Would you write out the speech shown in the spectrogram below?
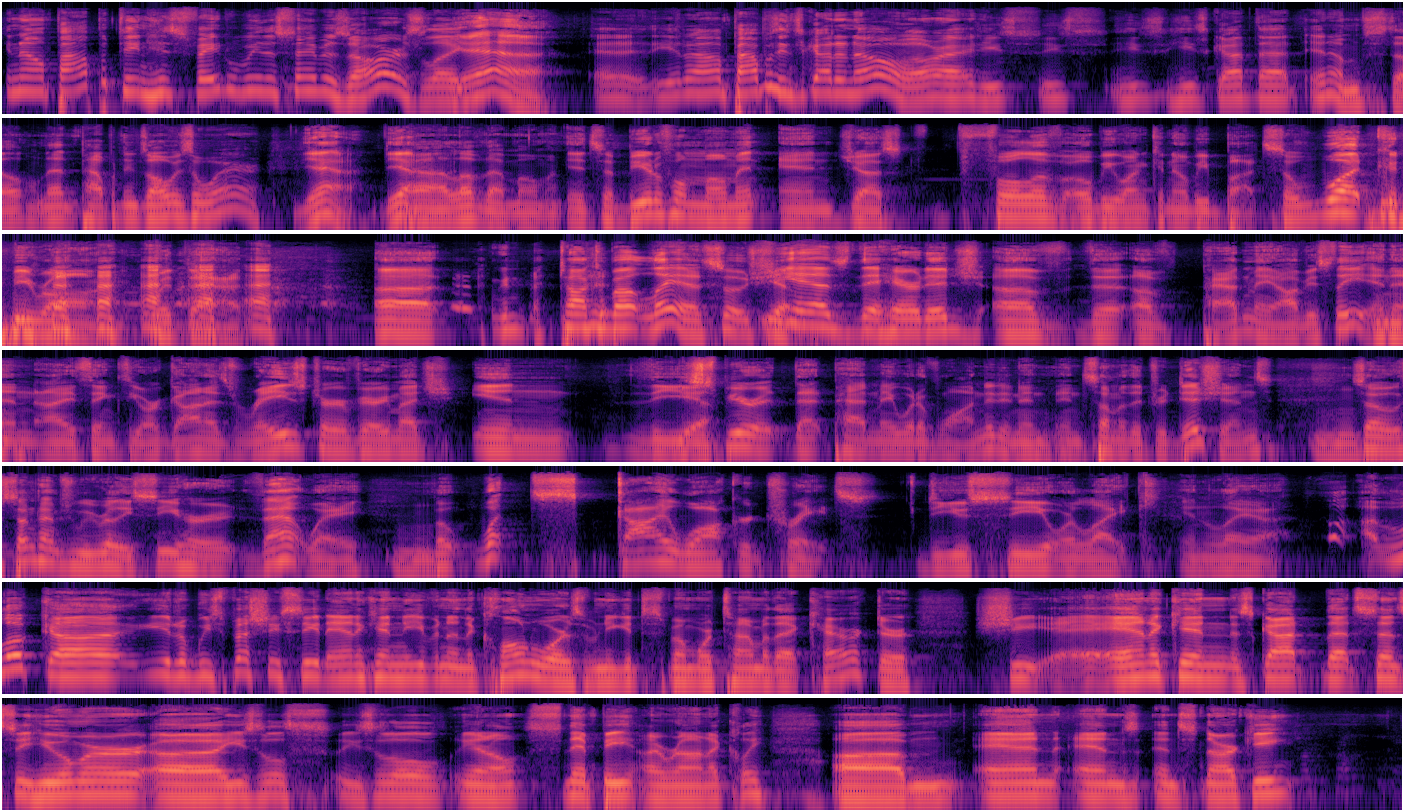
you know, Palpatine his fate will be the same as ours. Like, Yeah. uh, you know, Palpatine's got to know. All right, he's he's he's he's got that in him still. And then Palpatine's always aware. Yeah, yeah. I love that moment. It's a beautiful moment and just full of Obi Wan Kenobi butts. So what could be wrong with that? Uh, we're going to talk about Leia. So she Yeah. has the heritage of the of Padme, obviously, and then I think the Organas raised her very much in the Yeah. spirit that Padme would have wanted, and in, in some of the traditions. Mm-hmm. So sometimes we really see her that way. But what Skywalker traits do you see or like in Leia? Uh, Look, uh, you know, we especially see it Anakin even in the Clone Wars when you get to spend more time with that character. She, Anakin has got that sense of humor. Uh, he's a little, he's a little, you know, snippy, ironically, um, and and and snarky.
